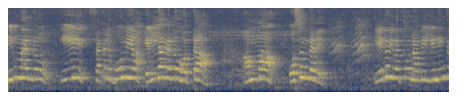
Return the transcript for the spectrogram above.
ನಿಮ್ಮನ್ನು ಈ ಸಕಲ ಭೂಮಿಯ ಎಲ್ಲರನ್ನು ಹೊತ್ತ ಅಮ್ಮ ವಸುಂಧರೆ ಏನು ಇವತ್ತು ನಾವು ಇಲ್ಲಿ ನಿಂತು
